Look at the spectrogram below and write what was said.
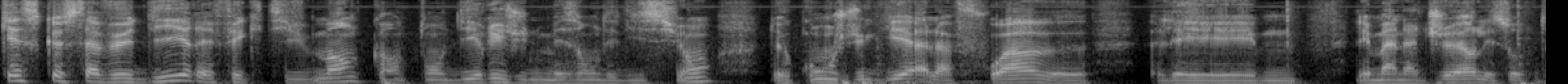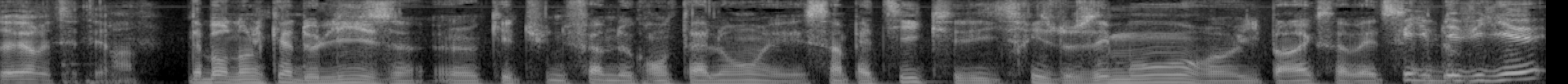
Qu'est-ce que ça veut dire effectivement quand on dirige une maison d'édition de conjuguer à la fois les les managers, les auteurs, etc. D'abord, dans le cas de Lise, euh, qui est une femme de grand talent et sympathique, c'est l'éditrice de Zemmour. Euh, il paraît que ça va être Philippe de, de Villiers.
